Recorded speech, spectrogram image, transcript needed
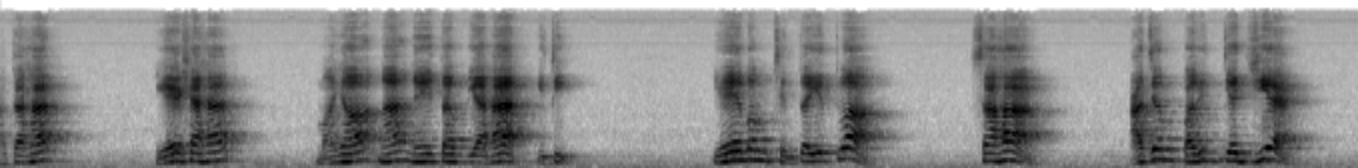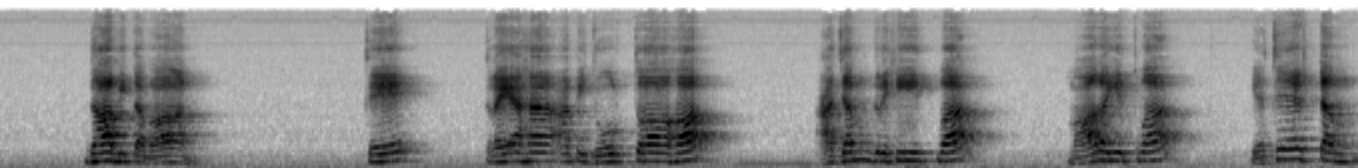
अतः एषः मया न नेतव्यः इति। एवं चिन्तयित्वा सः अजं परित्यज्य धावितवान् ते त्रयः अपि धूर्ताः अजं गृहीत्वा, मारयित्वा यथेष्टं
